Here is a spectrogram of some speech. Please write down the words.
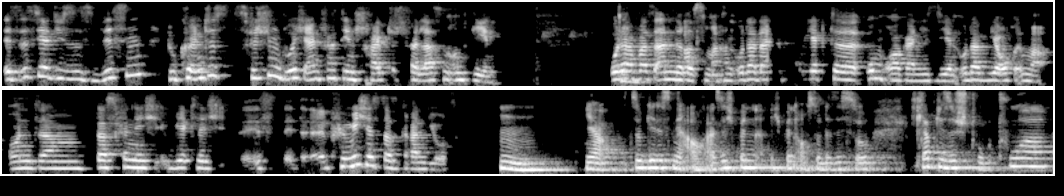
es ist ja dieses Wissen, du könntest zwischendurch einfach den Schreibtisch verlassen und gehen. Oder ja. was anderes machen oder deine Projekte umorganisieren oder wie auch immer. Und ähm, das finde ich wirklich, ist, für mich ist das grandios. Hm. Ja, so geht es mir auch. Also ich bin, ich bin auch so, dass ich so, ich glaube, diese Struktur,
